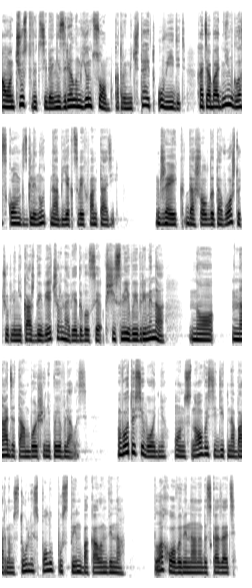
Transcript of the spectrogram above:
а он чувствует себя незрелым юнцом, который мечтает увидеть, хотя бы одним глазком взглянуть на объект своих фантазий. Джейк дошел до того, что чуть ли не каждый вечер наведывался в счастливые времена, но Надя там больше не появлялась. Вот и сегодня он снова сидит на барном стуле с полупустым бокалом вина. Плохого вина, надо сказать.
